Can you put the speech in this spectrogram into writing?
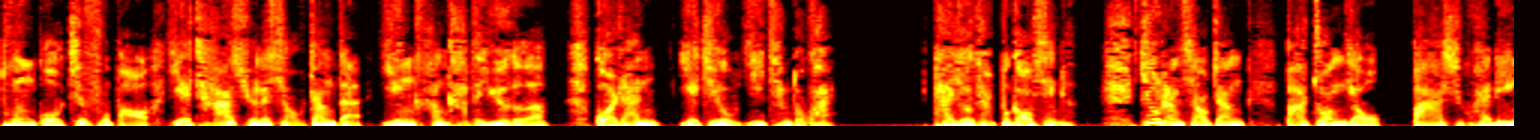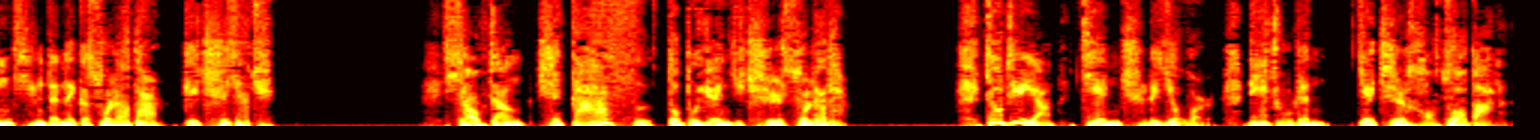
通过支付宝也查询了小张的银行卡的余额，果然也只有一千多块。他有点不高兴了，就让小张把装有八十块零钱的那个塑料袋给吃下去。小张是打死都不愿意吃塑料袋，就这样坚持了一会儿，李主任也只好作罢了。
